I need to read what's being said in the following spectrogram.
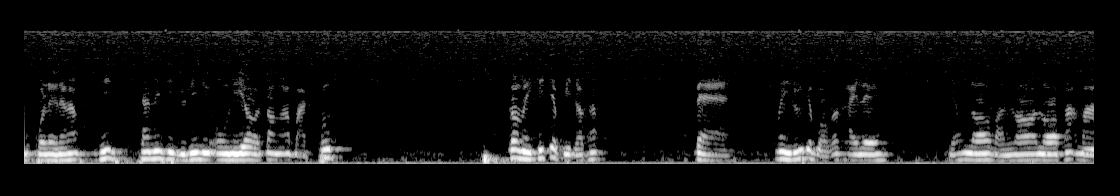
คคลเลยนะครับที่ท่านพิจิตอยู่ที่นี่องค์เดียวต้องอาบัติปุ๊บก็ไม่คิดจะปิดหรอกครับ แต่ไม่รู้จะบอกกับใครเลยเดี๋ยวรอก่อนรอรอพระมา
